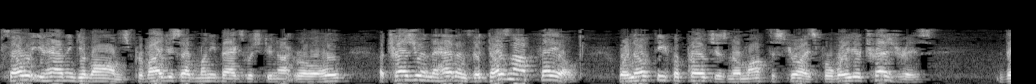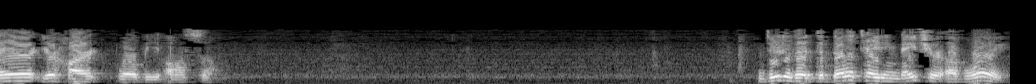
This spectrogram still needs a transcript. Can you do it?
Sell what you have and give alms. Provide yourself money bags which do not grow old, a treasure in the heavens that does not fail, where no thief approaches nor moth destroys. For where your treasure is, there your heart will be also. Due to the debilitating nature of worry,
